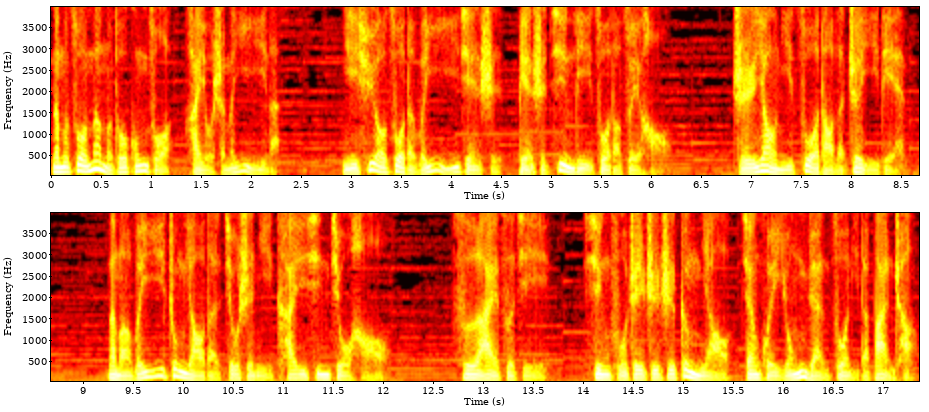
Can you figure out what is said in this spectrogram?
那么做那么多工作还有什么意义呢？你需要做的唯一一件事便是尽力做到最好。只要你做到了这一点，那么唯一重要的就是你开心就好。四爱自己，幸福这只知更鸟将会永远做你的伴唱。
